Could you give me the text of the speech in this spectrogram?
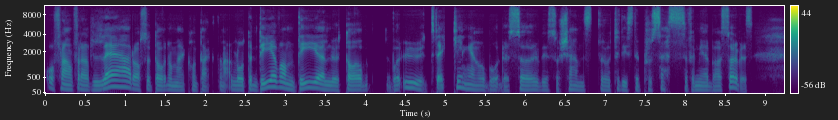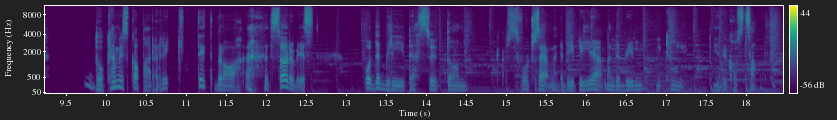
Och framförallt lär oss av de här kontakterna. Låter det vara en del av vår utveckling av både service och tjänster och till viss del processer för medborgarservice. Då kan vi skapa riktigt bra service. Och det blir dessutom, svårt att säga, men det blir billigare, men det blir mycket mindre kostsamt.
